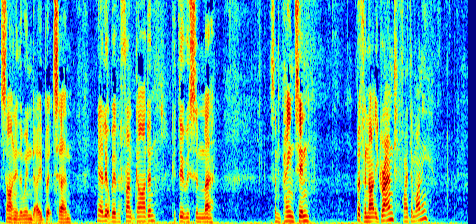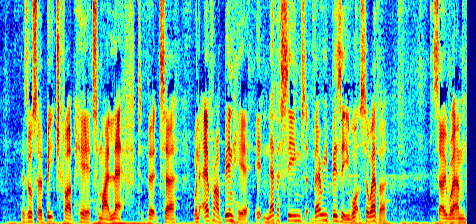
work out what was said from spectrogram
sign in the window, but um, yeah, a little bit of a front garden could do with some uh, some painting. But for 90 grand, if I had the money. There's also a beach club here to my left that uh, whenever I've been here, it never seems very busy whatsoever. So um,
